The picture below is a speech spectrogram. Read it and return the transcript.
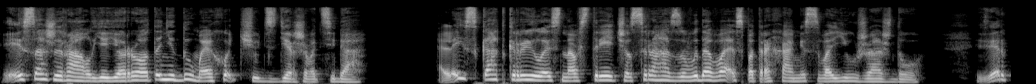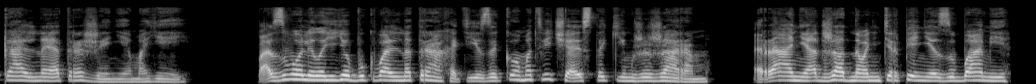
и сожрал ее рот, не думая хоть чуть сдерживать себя. Лиска открылась навстречу сразу, выдавая с потрохами свою жажду. Зеркальное отражение моей. Позволила ее буквально трахать языком, отвечая с таким же жаром. Раня от жадного нетерпения зубами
